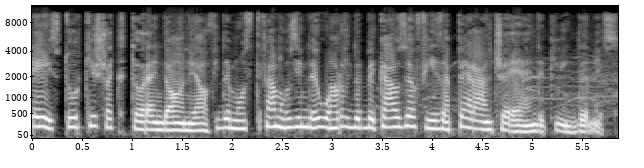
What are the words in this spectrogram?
He is Turkish actor and one of the most famous in the world because of his appearance and kindness.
